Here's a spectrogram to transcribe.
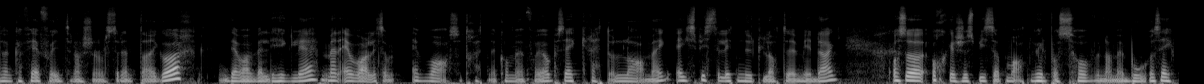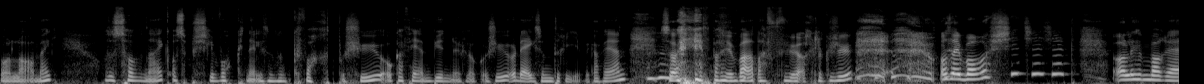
sånn kafé for internasjonale studenter i går. Det var veldig hyggelig, men jeg var liksom, jeg var så trøtt når jeg kom hjem fra jobb, så jeg gikk rett og la meg. Jeg spiste litt nudler til middag, og så orker jeg ikke å spise opp maten, for jeg holdt på å sovne med bordet, så jeg gikk bare og la meg. Og så sovna jeg, og så plutselig våkner jeg liksom sånn kvart på sju, og kafeen begynner klokka sju, og det er jeg som driver kafeen, så jeg bare jo være der før klokka sju. Og så er jeg bare shit, shit, shit. Og liksom bare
